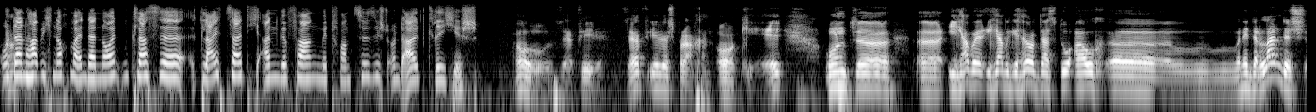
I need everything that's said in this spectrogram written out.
und dann habe ich nochmal in der neunten Klasse gleichzeitig angefangen mit Französisch und Altgriechisch. Oh, sehr viele, sehr viele Sprachen. Okay. Und äh, äh, ich, habe, ich habe gehört, dass du auch äh, Niederländisch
